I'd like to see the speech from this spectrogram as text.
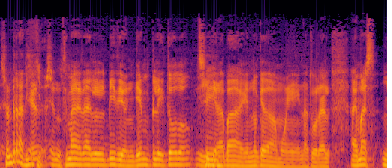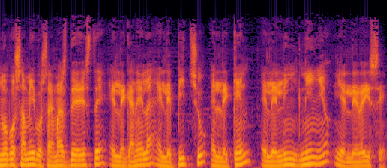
Son rarillos. En- Encima era el vídeo en gameplay y todo, y Sí. quedaba, que no quedaba muy natural. Además, nuevos amigos, además de este, el de Canela, el de Pichu, el de Ken, el de Link Niño y el de Daisy.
